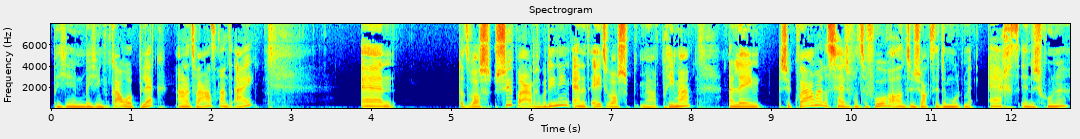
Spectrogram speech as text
beetje, een beetje een koude plek. Aan het water, aan het ei. En dat was super aardige bediening. En het eten was nou, prima. Alleen ze kwamen, dat zeiden ze van tevoren al. En toen zakte de moed me echt in de schoenen.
